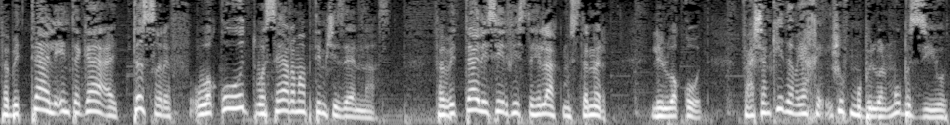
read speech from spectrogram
فبالتالي انت قاعد تصرف وقود والسيارة ما بتمشي زي الناس. فبالتالي يصير في استهلاك مستمر للوقود. فعشان كذا يا أخي شوف موبيل مو بس زيوت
